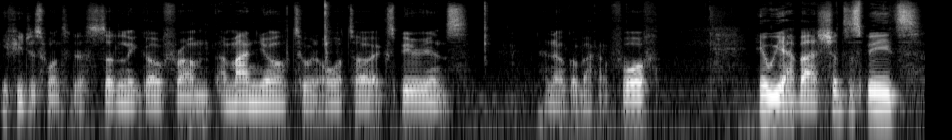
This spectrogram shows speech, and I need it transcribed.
if you just wanted to suddenly go from a manual to an auto experience and then go back and forth. Here we have our shutter speeds,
